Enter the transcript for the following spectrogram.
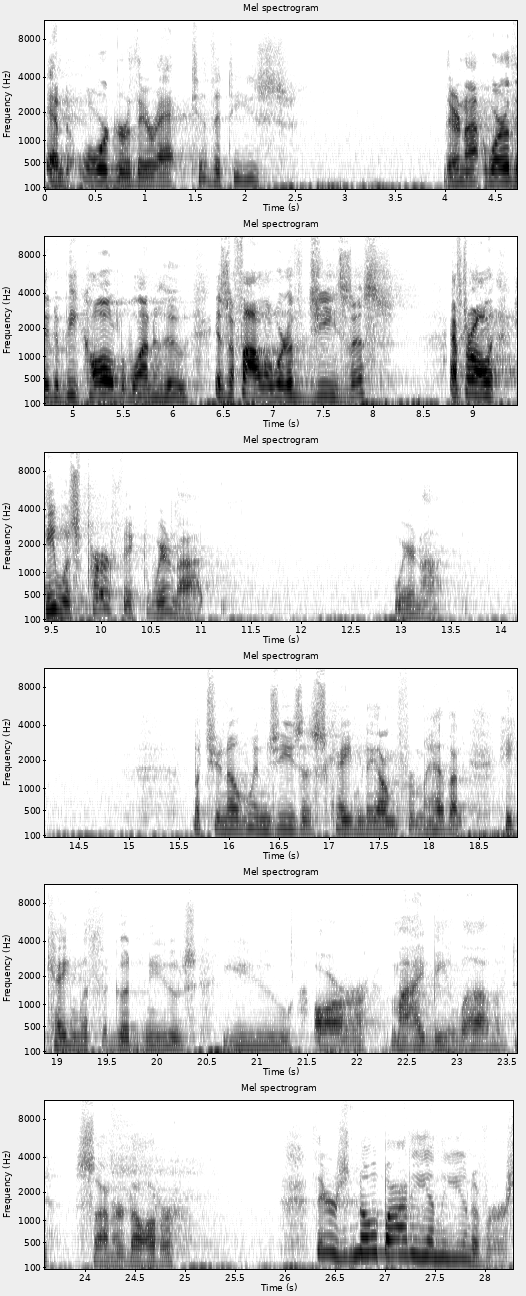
and order their activities. They're not worthy to be called one who is a follower of Jesus. After all, he was perfect. We're not. We're not. But you know, when Jesus came down from heaven, he came with the good news You are my beloved son or daughter. There's nobody in the universe,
